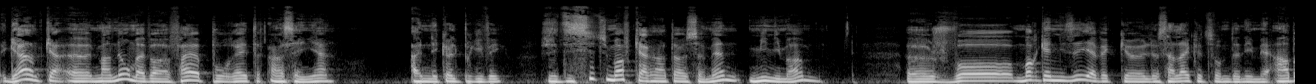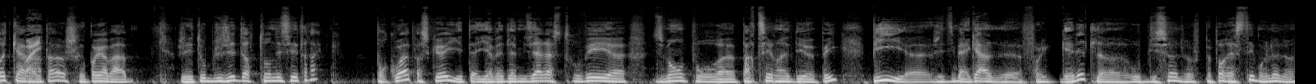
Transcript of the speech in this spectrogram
regarde, quand, euh, un moment donné, on m'avait offert pour être enseignant à une école privée. J'ai dit, si tu m'offres 40 heures semaine, minimum, euh, je vais m'organiser avec euh, le salaire que tu vas me donner. Mais en bas de 40 heures, je serai pas capable. J'ai été obligé de retourner ces tracts. Pourquoi? Parce qu'il il y avait de la misère à se trouver euh, du monde pour euh, partir un DEP. Puis, euh, j'ai dit, ben, regarde, forget it, là, oublie ça, là, je peux pas rester, moi, là, là.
